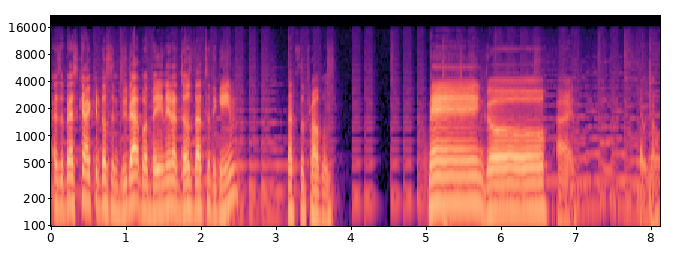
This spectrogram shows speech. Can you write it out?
as the best character, doesn't do that, but Bayonetta does that to the game? That's the problem. Mango. Alright. There we go.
